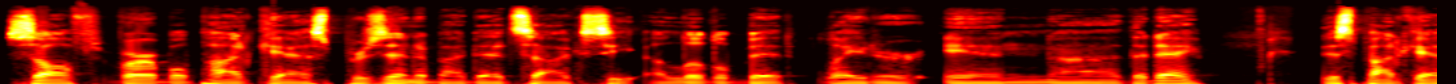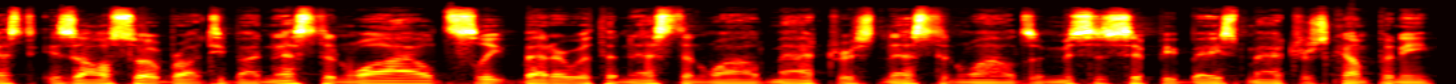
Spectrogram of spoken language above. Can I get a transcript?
soft verbal podcast presented by Dead Soxy a little bit later in uh, the day. This podcast is also brought to you by Nest and Wild. Sleep better with a Nest and Wild mattress. Nest and Wild's a Mississippi-based mattress company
